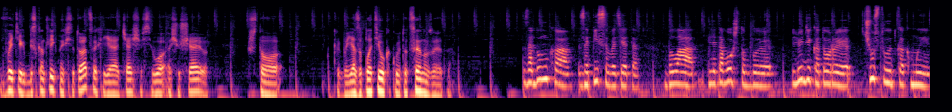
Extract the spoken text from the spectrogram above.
В этих бесконфликтных ситуациях я чаще всего ощущаю, что как бы я заплатил какую-то цену за это. Задумка записывать это была для того, чтобы люди, которые чувствуют, как мы,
